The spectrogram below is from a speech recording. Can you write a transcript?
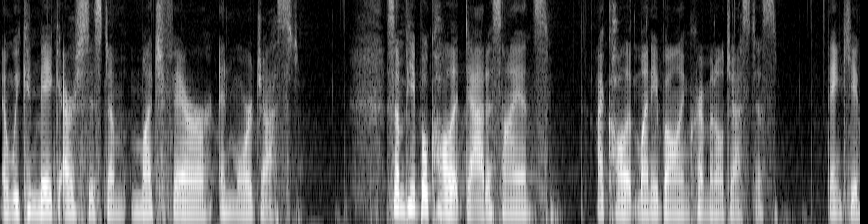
and we can make our system much fairer and more just. Some people call it data science. I call it moneyballing criminal justice. Thank you.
